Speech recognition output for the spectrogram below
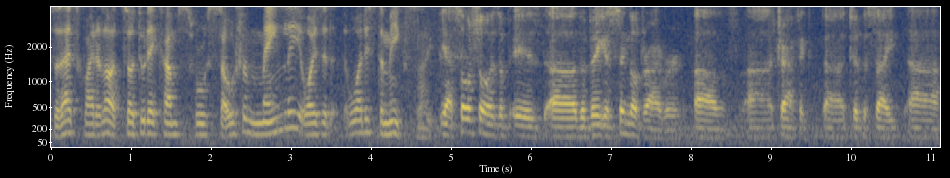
So that's quite a lot. So do they come through social mainly, or is it what is the mix like? Yeah, social is a, is uh, the biggest single driver of uh, traffic uh, to the site. Uh,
